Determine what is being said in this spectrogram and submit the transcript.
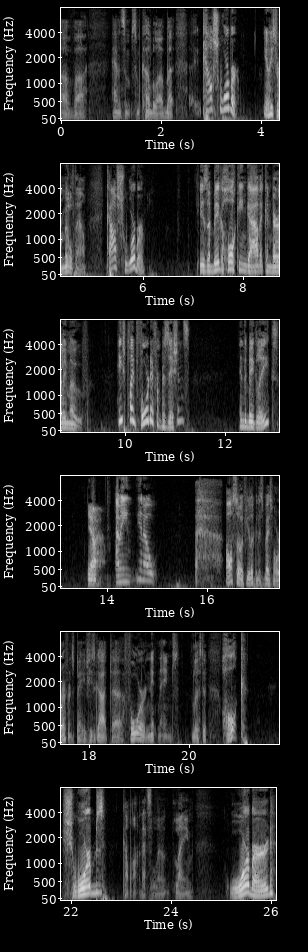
of uh, having some some Cub love. But Kyle Schwarber, you know, he's from Middletown. Kyle Schwarber is a big hulking guy that can barely move. He's played four different positions in the big leagues. Yeah. I mean, you know, also if you look at his baseball reference page, he's got uh, four nicknames listed: Hulk, Schwarbs. Come on, that's lame. Warbird,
